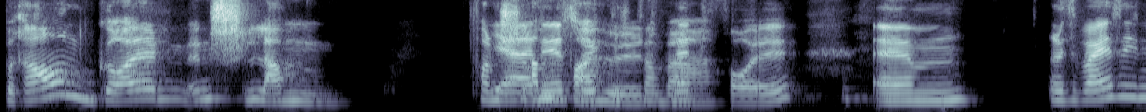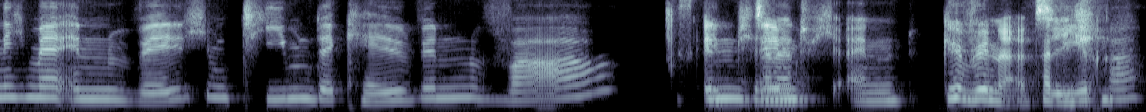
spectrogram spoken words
braun-golden in Schlamm von ja, Schlamm der verhüllt komplett war. voll. Ähm, jetzt weiß ich nicht mehr, in welchem Team der Kelvin war. Es In gibt ja dem natürlich einen Gewinner. Verlierer.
